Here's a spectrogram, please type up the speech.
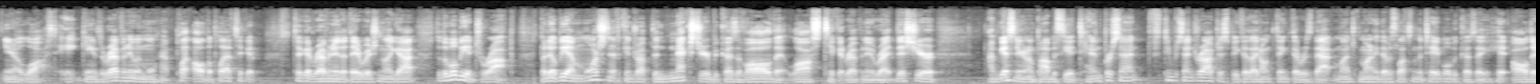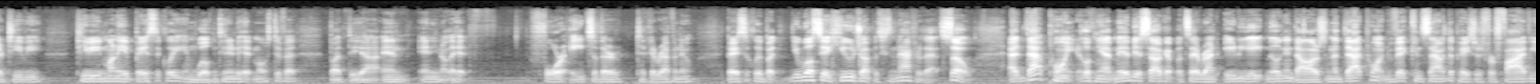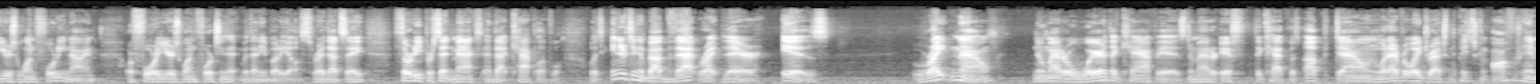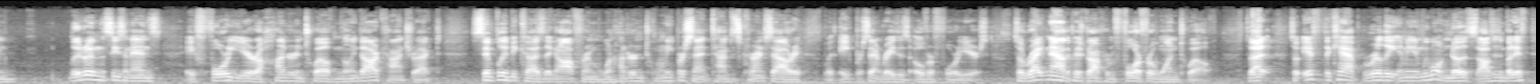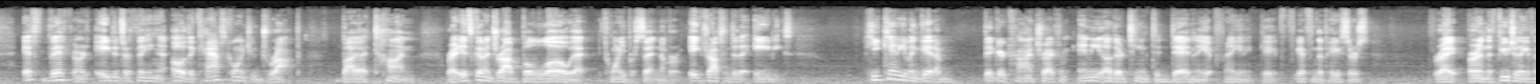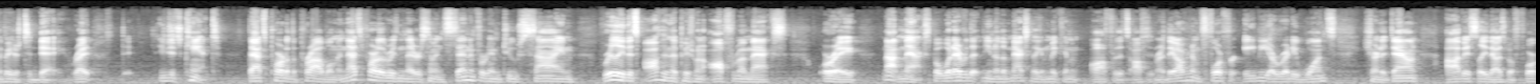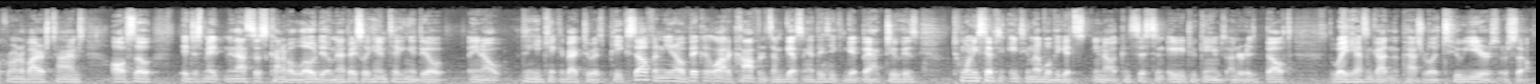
you know lost eight games of revenue and won't have play, all the playoff ticket ticket revenue that they originally got. So there will be a drop, but it'll be a more significant drop than next year because of all that lost ticket revenue. Right this year. I'm guessing you're going to probably see a 10%, 15% drop just because I don't think there was that much money that was left on the table because they hit all their TV TV money basically, and will continue to hit most of it. But the uh, and and you know they hit four eighths of their ticket revenue basically. But you will see a huge up the season after that. So at that point, you're looking at maybe a salary cap, let's say around $88 million. And at that point, Vic can sign with the Pacers for five years, 149 or four years, 114 with anybody else, right? That's a 30% max at that cap level. What's interesting about that right there is right now, no matter where the cap is, no matter if the cap goes up, down, whatever way direction, the Pacers can offer him, literally when the season ends, a four-year, $112 million contract simply because they can offer him 120% times his current salary with 8% raises over four years. So right now, the can offer him four for 112. So that so if the cap really, I mean, we won't know this offseason, but if if Vic or agents are thinking that oh the cap's going to drop by a ton, right? It's going to drop below that 20% number. It drops into the 80s. He can't even get a bigger contract from any other team today than he get from, get from the Pacers, right? Or in the future they he get from the Pacers today, right? You just can't. That's part of the problem, and that's part of the reason there's some incentive for him to sign. Really, this often the Pacers want to offer him a max or a not max, but whatever that you know the max they can make him offer this offseason. Right? They offered him four for 80 already once. He turned it down. Obviously, that was before coronavirus times. Also, it just made I mean, that's just kind of a low deal. I mean, that's basically him taking a deal. You know, I think he can't get back to his peak self, and you know, Vic a lot of confidence. I'm guessing I think he can get back to his 2017-18 level if he gets you know a consistent 82 games under his belt, the way he hasn't gotten in the past really two years or so.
